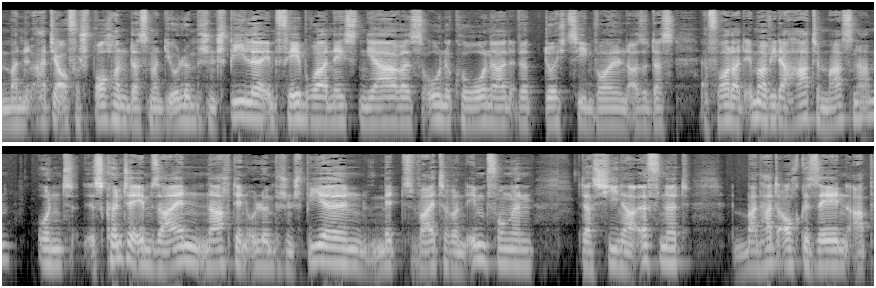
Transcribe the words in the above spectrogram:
Man hat ja auch versprochen, dass man die Olympischen Spiele im Februar nächsten Jahres ohne Corona wird durchziehen wollen. Also das erfordert immer wieder harte Maßnahmen. Und es könnte eben sein, nach den Olympischen Spielen mit weiteren Impfungen, dass China öffnet. Man hat auch gesehen, ab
